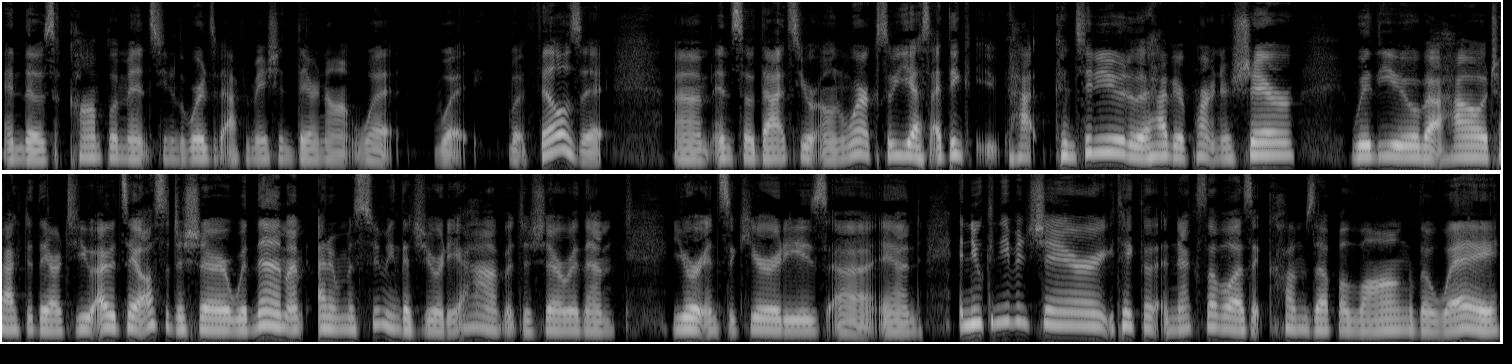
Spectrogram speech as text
And those compliments, you know, the words of affirmation, they're not what what what fills it. Um, and so that's your own work. So yes, I think ha- continue to have your partner share with you about how attracted they are to you. I would say also to share with them, and I'm assuming that you already have, but to share with them your insecurities, uh, and and you can even share, you take the next level as it comes up along the way.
